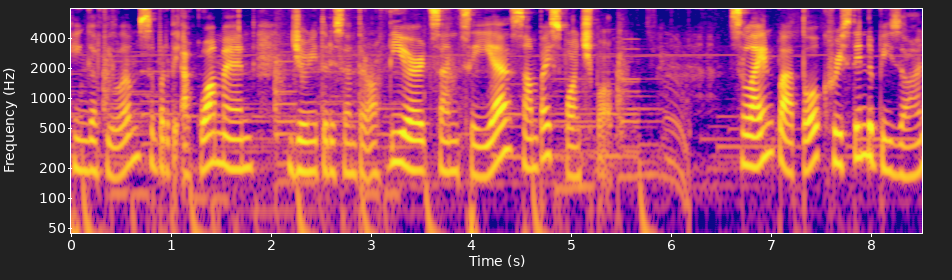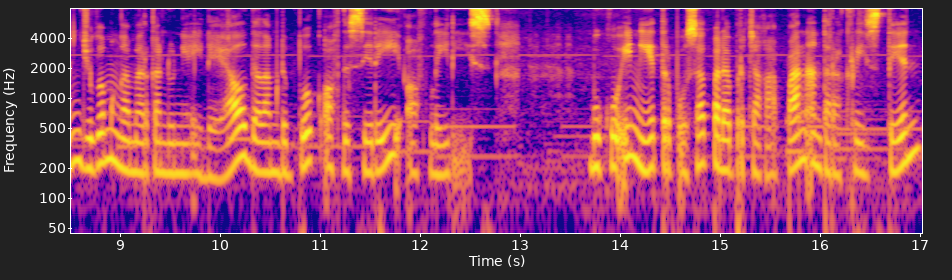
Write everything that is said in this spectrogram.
hingga film seperti Aquaman, Journey to the Center of the Earth, Sanseiya, sampai SpongeBob. Selain Plato, Christine de Pizan juga menggambarkan dunia ideal dalam The Book of the City of Ladies. Buku ini terpusat pada percakapan antara Christine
